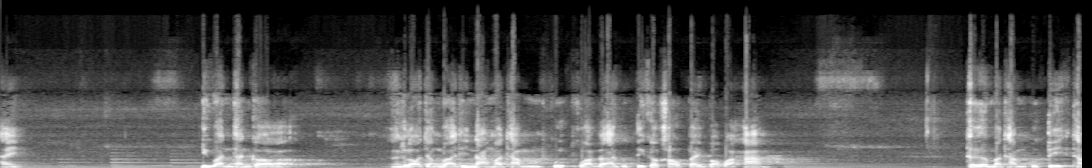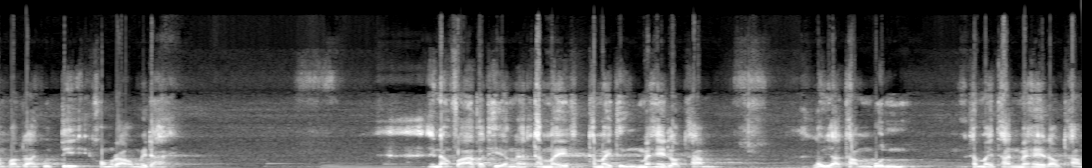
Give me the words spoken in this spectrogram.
ให้ อีกวันท่านก็รอจังหวะที่นางมาทำความสะอาดกุฏิก็เข้าไปบอกว่าห้าม เธอมาทำกุฏิทำความสะอาดกุฏิของเราไม่ได้ นางฟ้าก็เถียงนะทำไมทำไมถึงไม่ให้เราทำเราอยากทำบุญทำไมท่านไม่ให้เราทำ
